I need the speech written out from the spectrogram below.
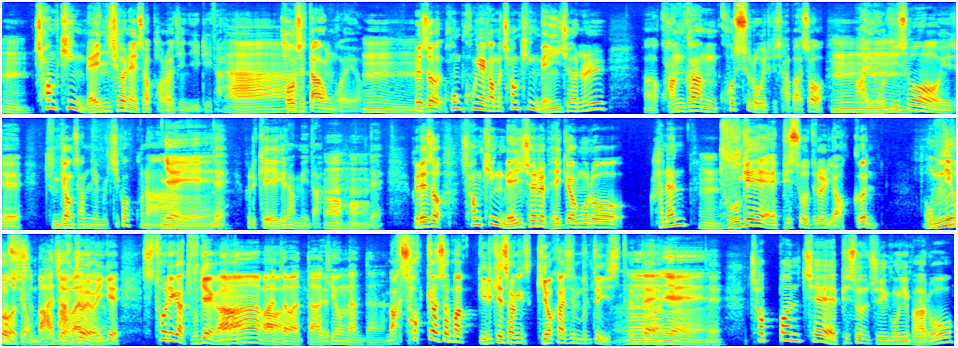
음. 청킹 맨션에서 벌어진 일이다. 아 거기서 따온 거예요. 음. 그래서 홍콩에 가면 청킹 맨션을 어, 관광 코스로 이렇게 잡아서 음. 아 여기서 이제 중경삼림을 찍었구나. 예, 예. 네 그렇게 얘기를 합니다. 어허. 네 그래서 청킹 맨션을 배경으로 하는 음. 두 개의 에피소드를 엮은 옴니버스. 맞아, 맞아요. 맞아요. 이게 스토리가 두 개가 아 맞다 아, 맞다 네, 기억난다. 막 섞여서 막 이렇게 성- 기억하시는 분도 있을 텐데 어, 예. 네. 첫 번째 에피소드 주인공이 바로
